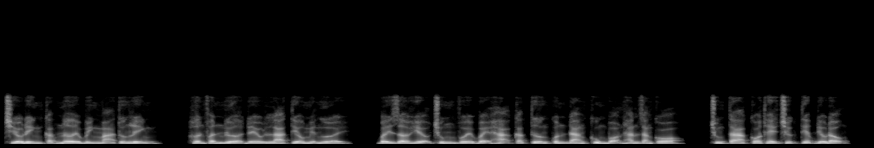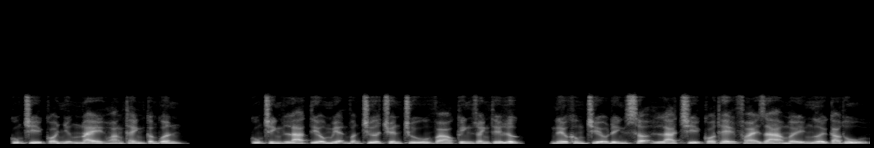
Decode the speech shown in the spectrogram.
Triều đình các nơi binh mã tướng lĩnh, hơn phân nửa đều là tiêu miệng người, bây giờ hiệu chung với bệ hạ các tướng quân đang cùng bọn hắn giằng co, chúng ta có thể trực tiếp điều động, cũng chỉ có những này hoàng thành cấm quân. Cũng chính là tiêu miệng vẫn chưa chuyên chú vào kinh doanh thế lực, nếu không triều đình sợ là chỉ có thể phái ra mấy người cao thủ.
